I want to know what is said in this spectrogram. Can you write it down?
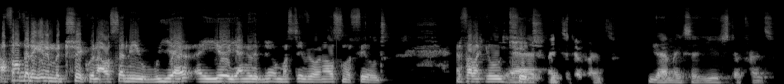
I felt that again in trick when I was suddenly a year younger than almost everyone else on the field. I felt like a little yeah, kid. It makes a difference. That makes a huge difference.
